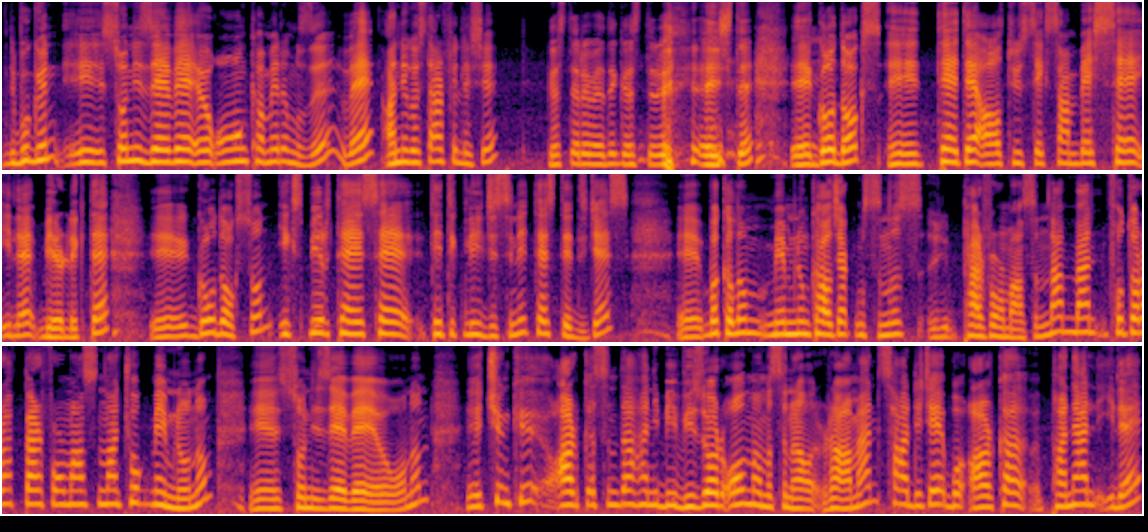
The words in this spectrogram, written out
bugün e, Sony ZV-E10 kameramızı ve anne göster flaşı. Gösteremedi gösteriyor işte. E, Godox e, TT685S ile birlikte e, Godox'un X1TS tetikleyicisini test edeceğiz. E, bakalım memnun kalacak mısınız e, performansından? Ben fotoğraf performansından çok memnunum. E, Sony ZV-E10'un. E, çünkü arkasında hani bir vizör olmamasına rağmen sadece bu arka panel ile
